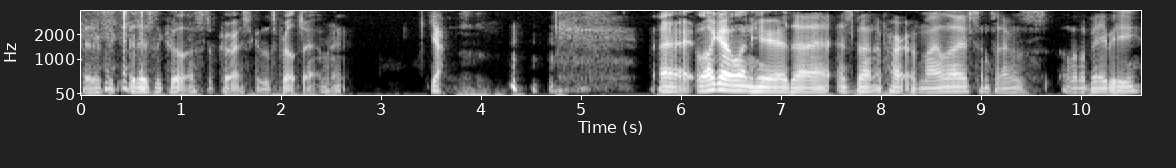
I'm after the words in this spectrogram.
It is, it is the coolest, of course, because it's Pearl Jam, right? Yeah. All right. Well, I got one here that has been a part of my life since I was a little baby.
